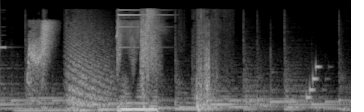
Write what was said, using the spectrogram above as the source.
Thank you.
